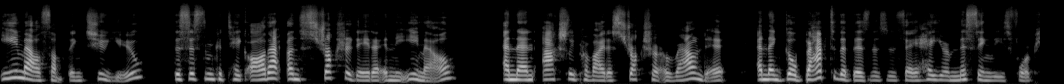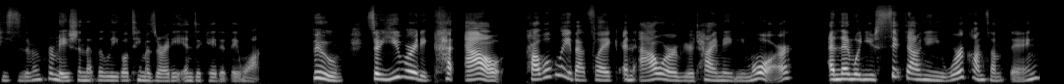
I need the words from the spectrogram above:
email something to you? The system could take all that unstructured data in the email and then actually provide a structure around it and then go back to the business and say, hey, you're missing these four pieces of information that the legal team has already indicated they want. Boom. So you've already cut out probably that's like an hour of your time, maybe more. And then when you sit down and you work on something,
